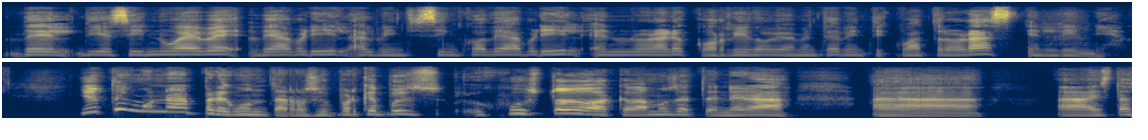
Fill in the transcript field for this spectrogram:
del 19 de abril al 25 de abril en un horario corrido, obviamente 24 horas en línea. Yo tengo una pregunta, Rocío, porque pues justo acabamos de tener a, a, a esta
